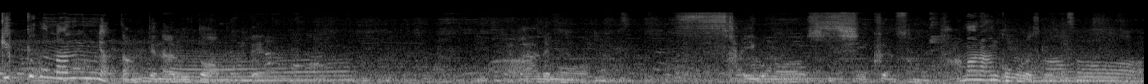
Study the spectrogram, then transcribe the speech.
結局何やったんってなるとは思うんで。まあでも最後のシークエンスもたまらんこもろですけどあそ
